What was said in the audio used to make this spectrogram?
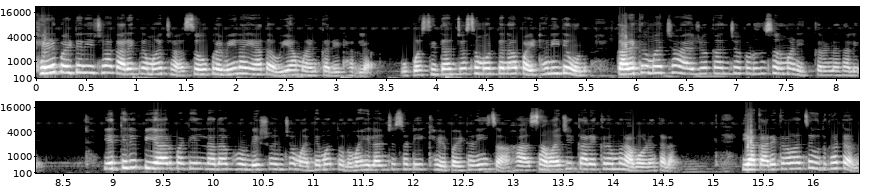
खेळ पैठणीच्या कार्यक्रमाच्या सौ प्रमिला यादव या मानकरी ठरल्या. उपस्थितांच्या समोर त्यांना पैठणी देऊन कार्यक्रमाच्या आयोजकांच्याकडून सन्मानित करण्यात आले. येथील पी आर पाटील दादा फाउंडेशनच्या माध्यमातून महिलांच्यासाठी खेळ पैठणीचा हा सामाजिक कार्यक्रम राबवण्यात आला. या कार्यक्रमाचे उद्घाटन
